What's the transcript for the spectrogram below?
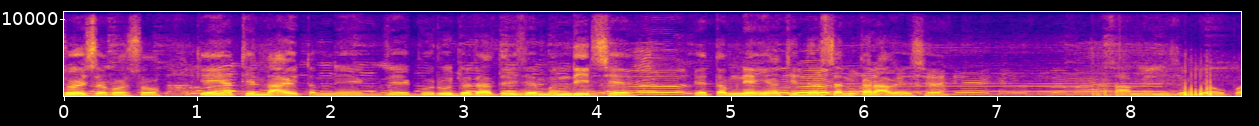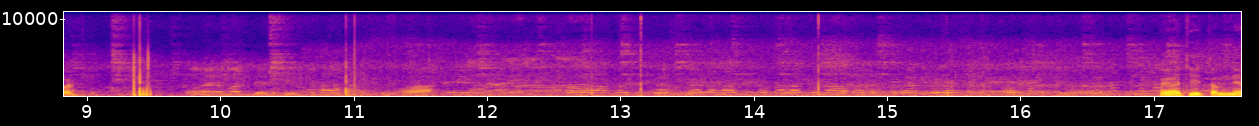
જોઈ શકો છો કે અહીંયાથી લાઈવ તમને જે ગુરુ દત્તાત્રી જે મંદિર છે, એ તમને અહીંયાથી દર્શન કરાવે છે. સામેની જગ્યા ઉપર. અહીંયાથી તમને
